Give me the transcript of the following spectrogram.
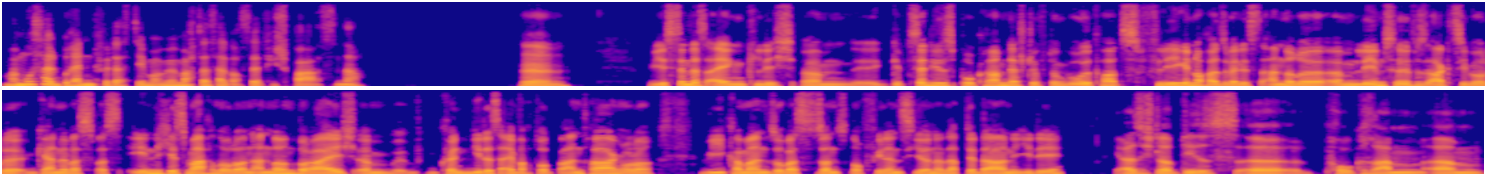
man muss halt brennen für das Thema. Mir macht das halt auch sehr viel Spaß, ne? Ja. Wie ist denn das eigentlich? Ähm, Gibt es denn dieses Programm der Stiftung Wohlfahrtspflege noch? Also wenn jetzt eine andere ähm, Lebenshilfe sagt, sie würde gerne was, was ähnliches machen oder einen anderen Bereich, ähm, könnten die das einfach dort beantragen oder wie kann man sowas sonst noch finanzieren? Also habt ihr da eine Idee? Ja, also ich glaube, dieses äh, Programm ähm,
